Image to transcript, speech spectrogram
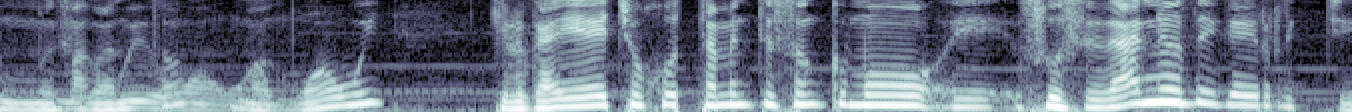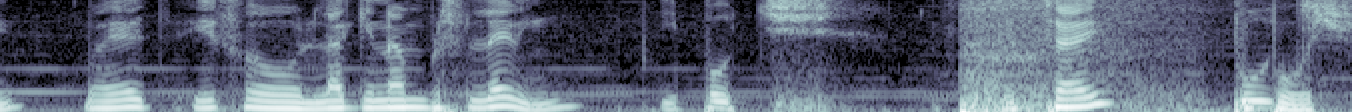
no sé cuánto, que lo que haya hecho justamente son como eh, sucedáneos de Guy Ritchie. Hizo Lucky Numbers 11, Y Puch. ¿cachai? Puch. Push.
